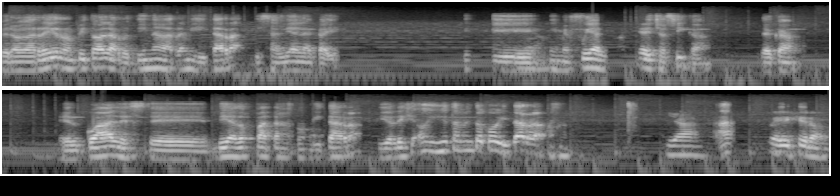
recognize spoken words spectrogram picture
pero agarré y rompí toda la rutina, agarré mi guitarra y salí a la calle. Y, me fui al parque de Chosica, de acá, el cual este, vi a dos patas con guitarra y yo le dije, oye, yo también toco guitarra. Ya. Ah, me dijeron.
